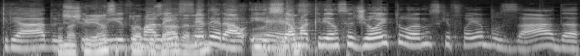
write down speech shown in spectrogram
criado, uma instituído uma abusada, lei né? federal. Né? Isso é. é uma criança de oito anos que foi abusada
